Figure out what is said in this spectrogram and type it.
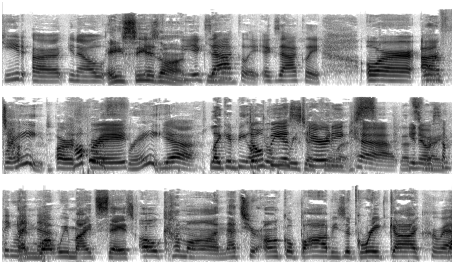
heat uh you know AC's it- on. Exactly, exactly. Or Or um, afraid. t- or How about afraid. afraid? Yeah. Like, and be- don't, don't be, be a scaredy cat, That's you know, right. something like and that. And what we might say is, "Oh, come on, that's your Uncle Bob. He's a great guy. Correct.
